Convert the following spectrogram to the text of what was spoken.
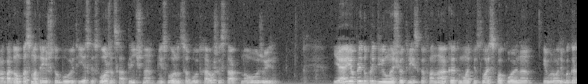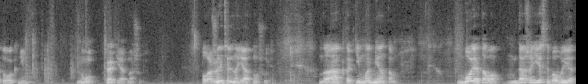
а потом посмотреть, что будет. Если сложится, отлично. Не сложится, будет хороший старт в новую жизнь. Я ее предупредил насчет рисков, она к этому отнеслась спокойно и вроде бы готова к ним. Ну, как я отношусь? Положительно я отношусь. Да, к таким моментам. Более того, даже если бы вы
